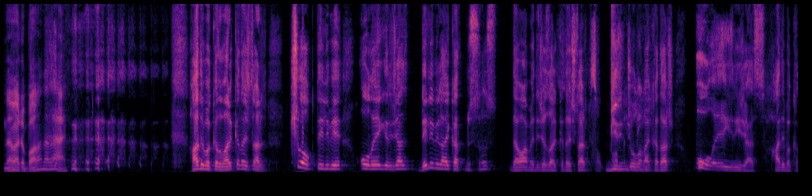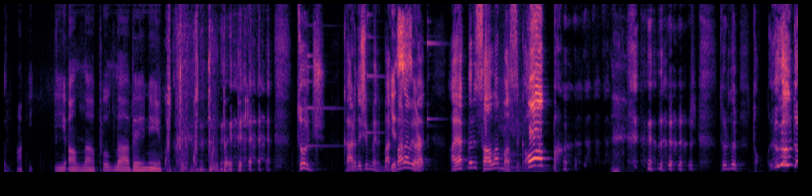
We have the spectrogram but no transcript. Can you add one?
Ne var bana ne ver? Hadi bakalım arkadaşlar. Çok deli bir olaya gireceğiz. Deli bir like atmışsınız. Devam edeceğiz arkadaşlar. Birinci olana kadar o olaya gireceğiz. Hadi bakalım. Ay Allah pulla beni kuttur kuttur bebe. Tunç. Kardeşim benim. Bak Yes, bana bir sir. bak. Ayakları sağlam bastık. Hop! dur dur. To- Öldüm.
